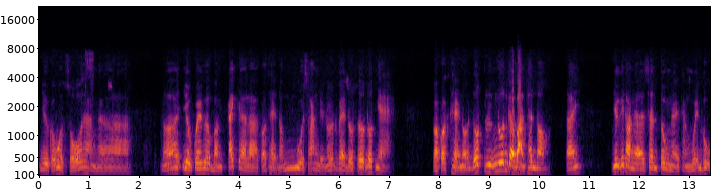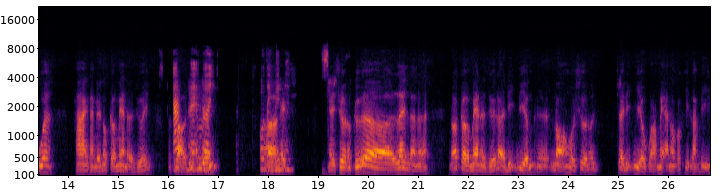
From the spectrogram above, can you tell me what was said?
như có một số thằng uh, nó yêu quê hương bằng cách là có thể nó mua xăng để nó về đốt đốt đốt nhà và có thể nó đốt luôn cả bản thân nó. Đấy như cái thằng uh, Sơn Tùng này thằng Nguyễn Vũ ấy, hai thằng đấy nó cờ men ở dưới. Nó à, bảo đi em ơi. Ô, à, ngày, ngày xưa nó cứ uh, lên là nó nó cờ men ở dưới là đĩ điếm. Nó hồi xưa nó chơi đĩ nhiều quá mẹ nó có khi làm đĩ.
